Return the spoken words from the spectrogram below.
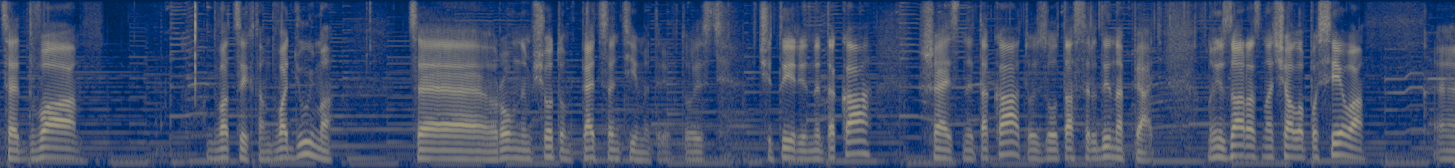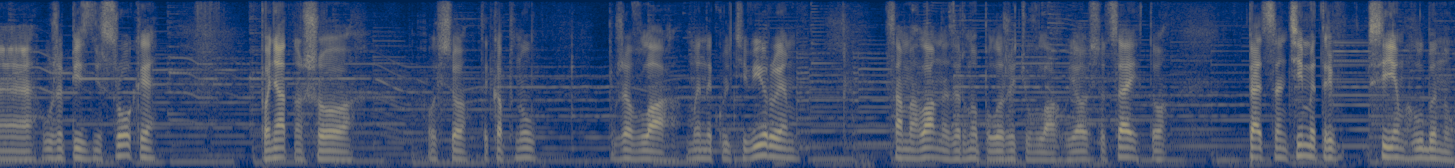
це 2, 2 цих там 2 дюйма. Це ровним счетом 5 сантиметрів. Тобто 4 не така. 6 не така, тобто золота середина 5. Ну і зараз начало посіва, е, уже пізні сроки. Понятно, що ось все, ти капнув, вже влага. Ми не культивіруємо. Саме головне зерно положити у влагу. Я ось оцей, то 5 см сіємо глибину.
